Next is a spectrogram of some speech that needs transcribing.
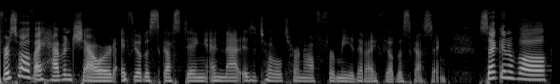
First of all, if I haven't showered, I feel disgusting. And that is a total turnoff for me that I feel disgusting. Second of all,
